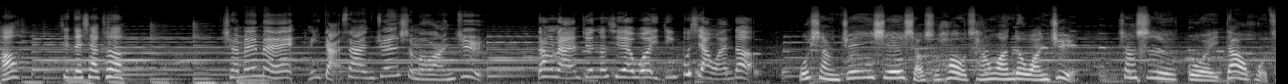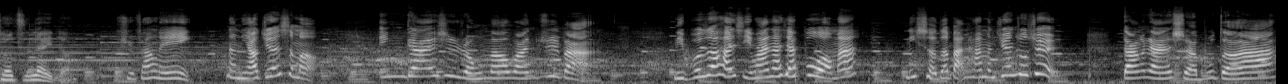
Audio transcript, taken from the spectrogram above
好，现在下课。陈美美，你打算捐什么玩具？当然捐那些我已经不想玩的。我想捐一些小时候常玩的玩具。像是轨道火车之类的。许芳玲，那你要捐什么？应该是绒毛玩具吧？你不是很喜欢那些布偶吗？你舍得把它们捐出去？当然舍不得啊！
